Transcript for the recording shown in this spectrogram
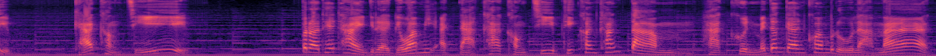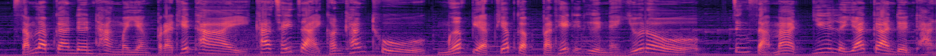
10. ค่าของชีพ ประเทศไทยเรียกได้ว่ามีอัตราค่าของชีพที่ค่อนข้างต่ำ หากคุณไม่ต้องการความหรูหรามากสำหรับการเดินทางมายังประเทศไทย ค่าใช้จ่ายค่อนข้างถูก เมื่อเปรียบเทียบกับประเทศอื่นๆในยุโรป จึงสามารถยืดระยะการเดินทาง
